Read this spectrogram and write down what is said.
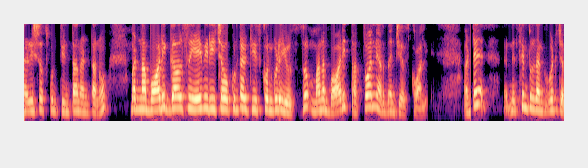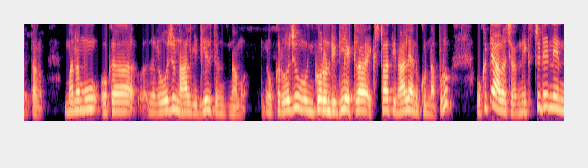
నరిషియస్ ఫుడ్ తింటాను అంటాను బట్ నా బాడీకి కావాల్సిన ఏవి రీచ్ అవ్వకుండా అవి తీసుకొని కూడా యూస్ సో మన బాడీ తత్వాన్ని అర్థం చేసుకోవాలి. అంటే సింపుల్ దానికి ఒకటి చెప్తాను. మనము ఒక రోజు నాలుగు ఇడ్లీలు తింటున్నాము. ఒక రోజు ఇంకో రెండు ఇడ్లీ ఎక్లా ఎక్స్ట్రా తినాలి అనుకున్నప్పుడు ఒకటే ఆలోచన. నెక్స్ట్ డే నేను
